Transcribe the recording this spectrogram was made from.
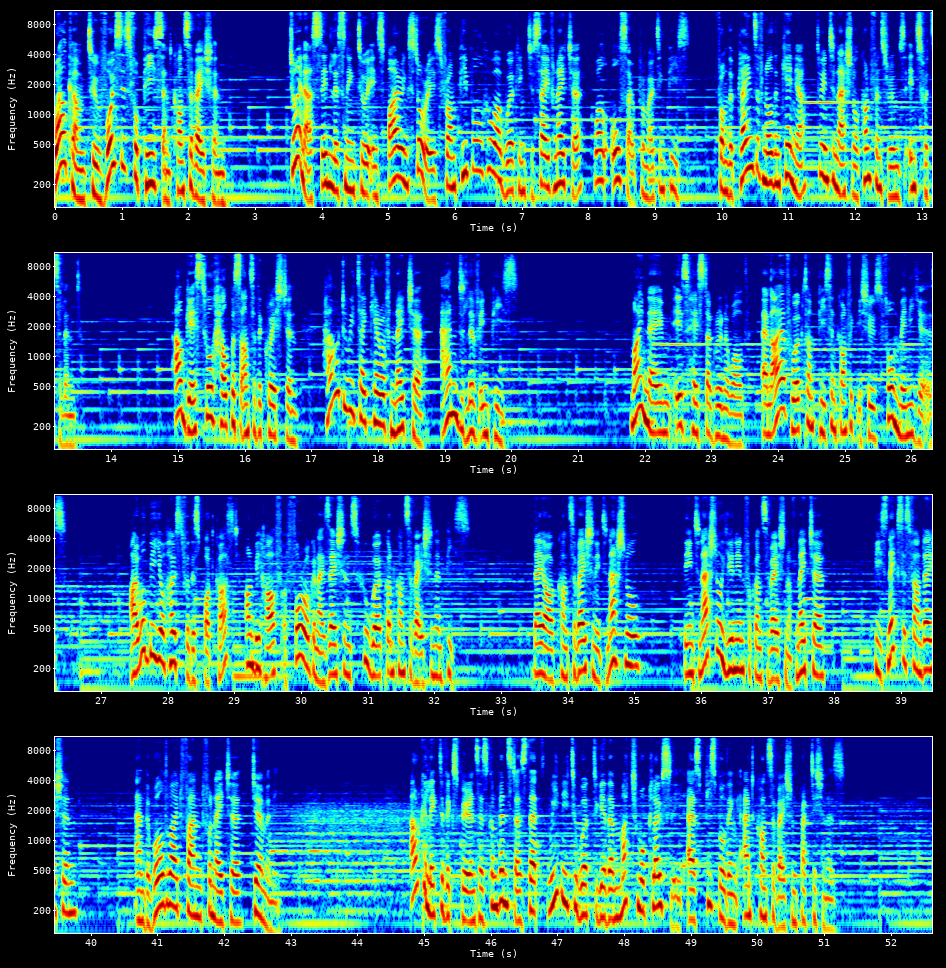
Welcome to Voices for Peace and Conservation. Join us in listening to inspiring stories from people who are working to save nature while also promoting peace. From the plains of northern Kenya to international conference rooms in Switzerland. Our guests will help us answer the question how do we take care of nature and live in peace? My name is Hester Grunewald, and I have worked on peace and conflict issues for many years. I will be your host for this podcast on behalf of four organizations who work on conservation and peace. They are Conservation International, the International Union for Conservation of Nature, Peace Nexus Foundation, and the Worldwide Fund for Nature, Germany. Our collective experience has convinced us that we need to work together much more closely as peacebuilding and conservation practitioners.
